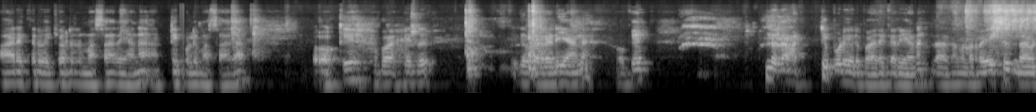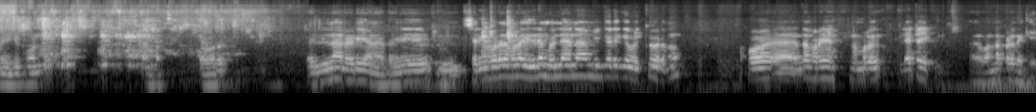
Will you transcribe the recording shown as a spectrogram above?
പാരക്കറി വയ്ക്കേണ്ട മസാലയാണ് അട്ടിപ്പൊളി മസാല. ഓക്കെ അപ്പോൾ ഇത് ഇതിവിടെ റെഡിയാണ് ഓക്കെ നല്ല അട്ടിപ്പൊളി ഒരു പാരക്കറിയാണ് നമ്മുടെ റേസ് ഇതാ അവിടെ ഇരിപ്പുണ്ട്. ചോറ്. എല്ലാം റെഡിയാണ് കേട്ടോ. ഇനി ശരിക്കും പറഞ്ഞാൽ നമ്മൾ ഇതിന് മുന്നേ തന്നെ മീൻ കറിക്ക് വെക്കുമായിരുന്നു അപ്പോൾ എന്താ പറയുക നമ്മൾ ലേറ്റായി വന്നപ്പോഴത്തേക്ക്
